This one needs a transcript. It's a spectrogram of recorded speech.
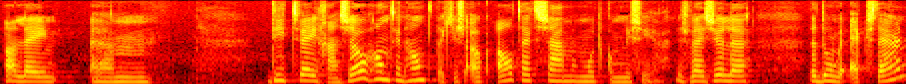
Alleen... Um, die twee gaan zo hand in hand dat je ze ook altijd samen moet communiceren. Dus wij zullen, dat doen we extern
